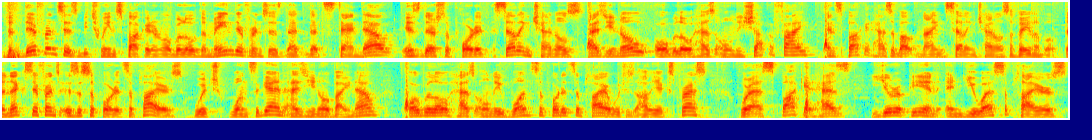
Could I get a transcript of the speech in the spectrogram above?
The differences between Spocket and Oberlo, the main differences that, that stand out is their supported selling channels. As you know, Oberlo has only Shopify and Spocket has about nine selling channels available. The next difference is the supported suppliers, which once again, as you know by now, Oberlo has only one supported supplier, which is AliExpress, whereas Spocket has European and US suppliers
